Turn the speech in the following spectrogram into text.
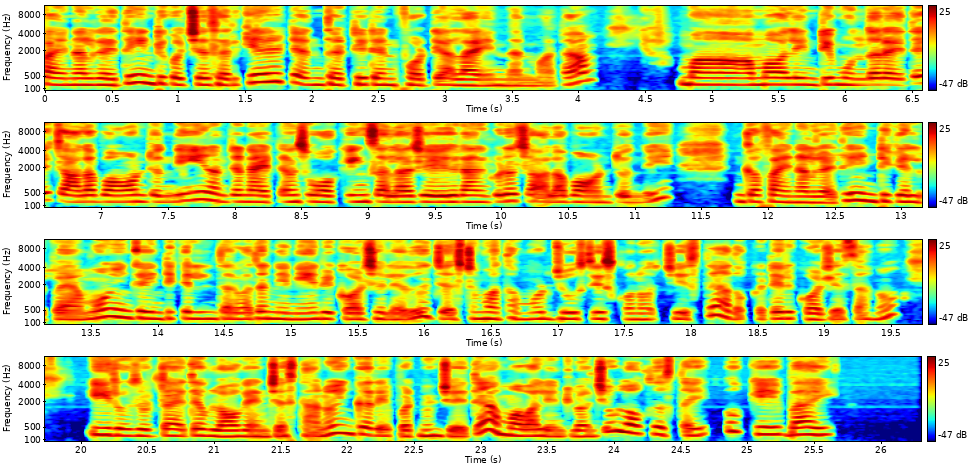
ఫైనల్గా అయితే ఇంటికి వచ్చేసరికి టెన్ థర్టీ టెన్ ఫార్టీ అలా అయిందనమాట మా అమ్మ వాళ్ళ ఇంటి ముందర అయితే చాలా బాగుంటుంది. అంటే నైట్ టైమ్స్ వాకింగ్స్ అలా చేయడానికి కూడా చాలా బాగుంటుంది. ఇంకా ఫైనల్గా అయితే ఇంటికి వెళ్ళిపోయాము ఇంకా ఇంటికి వెళ్ళిన తర్వాత నేనేం రికార్డ్ చేయలేదు. జస్ట్ మా తమ్ముడు జ్యూస్ తీసుకొని వచ్చి ఇస్తే అదొక్కటే రికార్డ్ చేశాను. ఈ రోజుతో అయితే వ్లాగ్ ఎండ్ చేస్తాను. ఇంకా రేపటి నుంచి అయితే అమ్మ వాళ్ళ ఇంట్లోంచి వ్లాగ్స్ వస్తాయి. Okay bye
